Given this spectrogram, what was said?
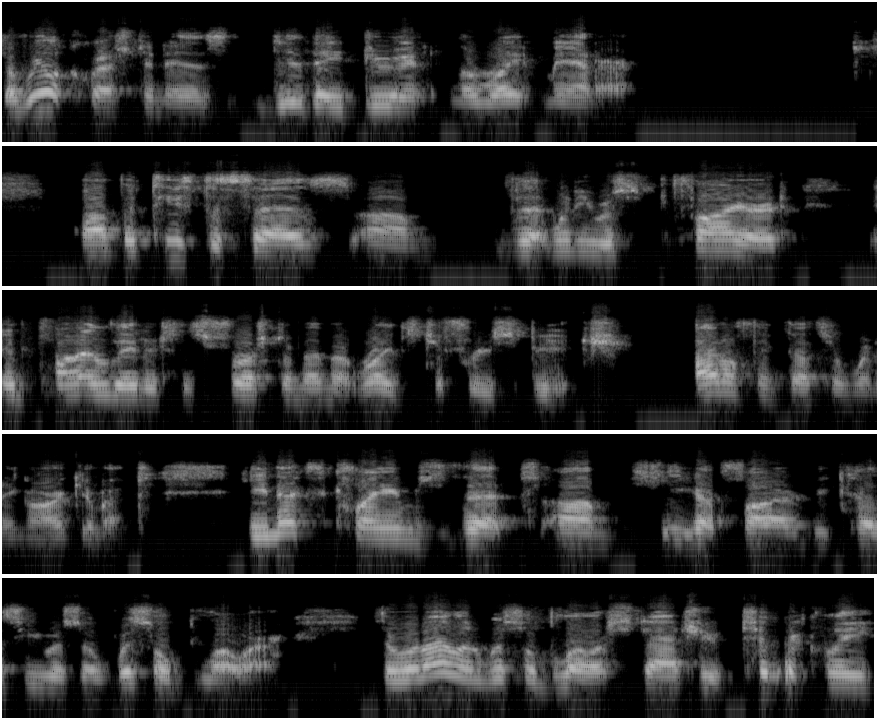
The real question is, did they do it in the right manner? Uh, Batista says um, that when he was fired, it violated his First Amendment rights to free speech. I don't think that's a winning argument. He next claims that um, he got fired because he was a whistleblower. The Rhode Island whistleblower statute typically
